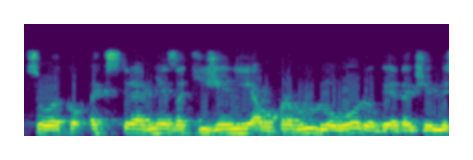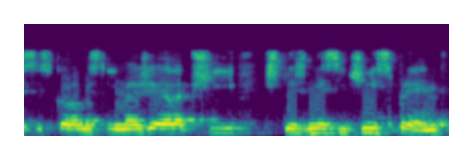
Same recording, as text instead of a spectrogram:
jsou jako extrémně zatížení a opravdu dlouhodobě. Takže my si skoro myslíme, že je lepší čtyřměsíční sprint,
